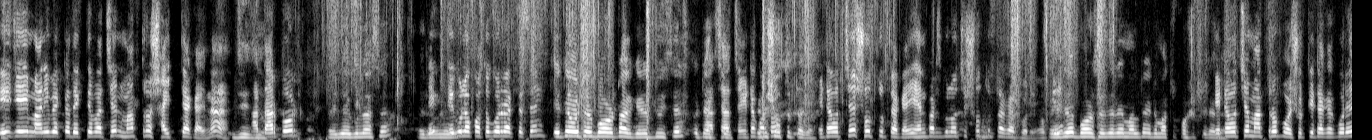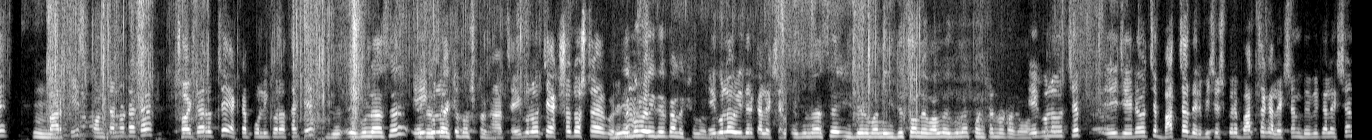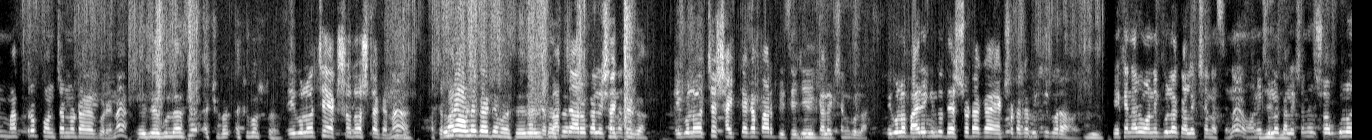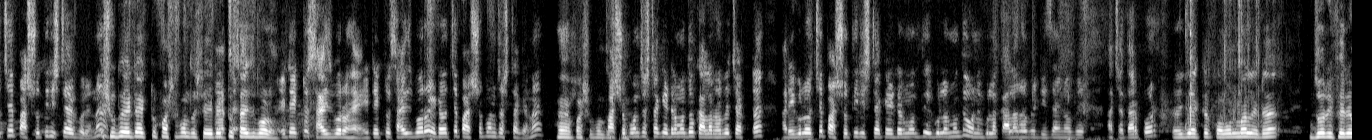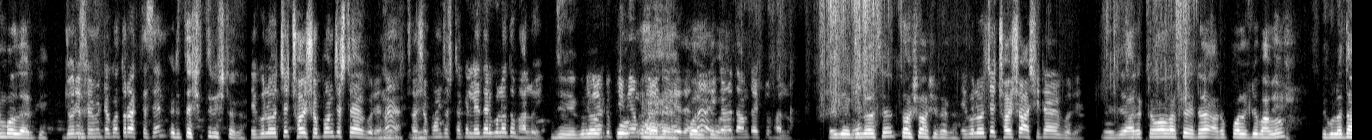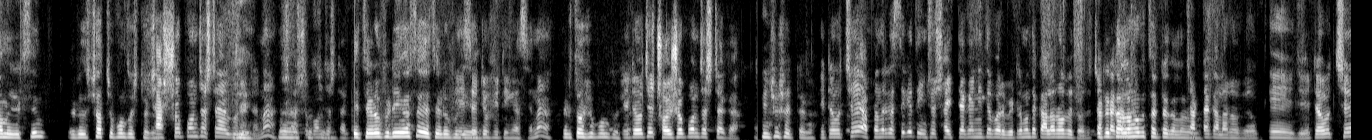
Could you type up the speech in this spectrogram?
এই যে এই মানি ব্যাগটা দেখতে পাচ্ছেন মাত্র ষাট টাকায় না? আর তারপর? এই যে এগুলো আছে এগুলো কত করে রাখতেছেন? এটা ওইটার বড়টা আর কি এটা দুই সেন্ট ওটা আচ্ছা আচ্ছা এটা কত? সত্তর টাকা। এটা হচ্ছে সত্তর টাকা। এই হ্যান্ড পার্সগুলো হচ্ছে সত্তর টাকা করে ওকে এই যে বড় সাইজের মালটা এটা মাত্র পঁয়ষট্টি টাকা। এটা হচ্ছে মাত্র পঁয়ষট্টি টাকা করে পার পিস পঞ্চান্ন টাকা। ছয়টার হচ্ছে একটা পলি করা থাকে। এগুলো আছে এটা হচ্ছে একশো তো- দশ টাকা। আচ্ছা এগুলো হচ্ছে একশো দশ টাকা করে এগুলো ঈদের কালেকশন এগুলো ঈদের কালেকশন এগুলো আছে ঈদের মানে ঈদে চলে ভালো এগুলো পঞ্চান্ন টাকা এগুলো হচ্ছে এই যে এটা হচ্ছে বাচ্চাদের বিশেষ করে বাচ্চা কালেকশন বেবি কালেকশন মাত্র পঞ্চান্ন টাকা করে। না? এই যে এগুলো আছে একশো টা- একশো দশ টাকা। এগুলো হচ্ছে একশো দশ টাকা না? আচ্ছা অনেক আইটেম আছে এই যে আচ্ছা, বাচ্চা আরও কালেকশন ষাট টাকা। এগুলো হচ্ছে ষাট টাকা পার পিস এই যে কালেকশনগুলা। এগুলো বাইরে কিন্তু দেড়শো টাকা একশো টাকা বিক্রি করা হয়। এখানে আরও অনেকগুলো কালেকশন আছে না? অনেকগুলো কালেকশন আছে সবগুলো হচ্ছে পাঁচশো তিরিশ টাকা করে না? শুধু এটা একটু পাঁচশো পঞ্চাশ টাকা এটা একটু আচ্ছা। সাইজ বড়। এটা একটু সাইজ বড় হ্যাঁ এটা একটু সাইজ বড় এটা হচ্ছে পাঁচশো পঞ্চাশ টাকা না? হ্যাঁ পাঁচশো পঞ্চাশ পাঁচশো পঞ্চাশ টাকা এটার মধ্যেও কালার হবে চারটা আর এগুলো হচ্ছে পাঁচশো তিরিশ টাকা এটার মধ্যে এগুলোর মধ্যে অনেকগুলো কালার হবে ডিজাইন হবে। আচ্ছা তারপর? এই যে একটা কমন মাল এটা জরি ফ্রেম বলে আর কি। জরি ফ্রেমিটা কত রাখতেছেন? এটা চারশো তিরিশ টাকা। এগুলো হচ্ছে ছয়শো পঞ্চাশ টাকা করে না? ছয়শো পঞ্চাশ টাকা। লেদারগুলো তো ভালোই। জি এগুলো একটু প্রিমিয়াম কোয়ালিটির লেদার না? দামটা একটু ভালো। এই যে এগুলো আছে ছয়শো আশি টাকা। এগুলো হচ্ছে ছয়শো আশি টাকা করে। এই যে আরেকটা মাল আছে এটা আরও কোয়ালিটি ভালো। এগুলো দামি রেখছেন এটা টাকা। টাকা করে এটা না? টাকা। এই চেডো ফিটিং আছে এই চেডো এই সেটও ফিটিং আছে। না? এটা হচ্ছে ছয়শো পঞ্চাশ টাকা। তিনশো ষাট টাকা। এটা হচ্ছে আপনাদের কাছ থেকে তিনশো ষাট টাকায় নিতে পারবে। এটার মধ্যে কালার হবে তো? চারটা কালার কালার হবে চারটা কালার চারটা কালার হবে এই যে এটা হচ্ছে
